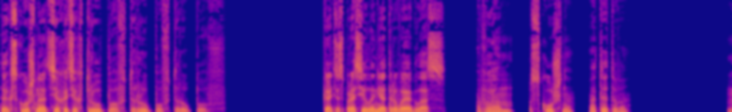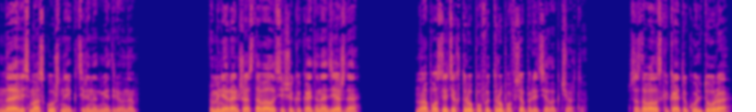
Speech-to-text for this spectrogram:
Так скучно от всех этих трупов, трупов, трупов. Катя спросила, не отрывая глаз. — Вам скучно? от этого? Да, весьма скучно, Екатерина Дмитриевна. У меня раньше оставалась еще какая-то надежда, ну а после этих трупов и трупов все полетело к черту. Создавалась какая-то культура.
